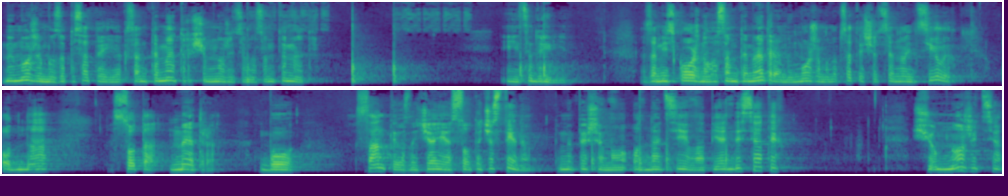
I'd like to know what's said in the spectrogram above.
ми можемо записати як сантиметр, що множиться на сантиметр. І це дорівнює. Замість кожного сантиметра ми можемо написати, що це 0,1 метра. Бо санти означає сота частина. То ми пишемо 1,5, що множиться.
